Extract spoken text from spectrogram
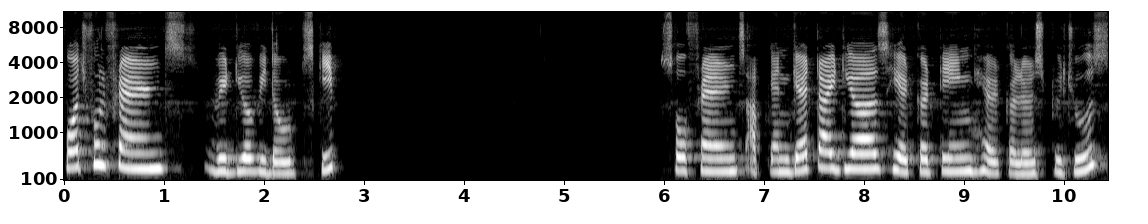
Watchful friends video without skip. So friends, up can get ideas, hair cutting, hair colors to choose.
